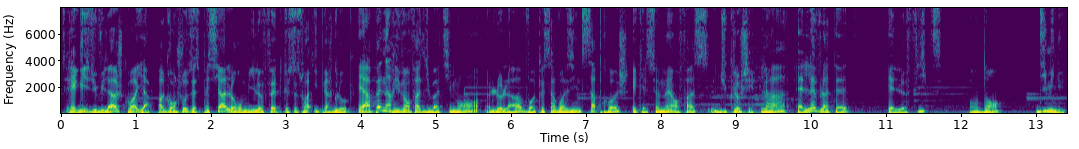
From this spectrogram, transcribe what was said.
C'est l'église du village, quoi, il n'y a pas grand chose de spécial, hormis le fait que ce soit hyper glauque. Et à peine arrivée en face du bâtiment, Lola voit que sa voisine s'approche et qu'elle se met en face du clocher. Là, elle lève la tête et elle le fixe pendant 10 minutes.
